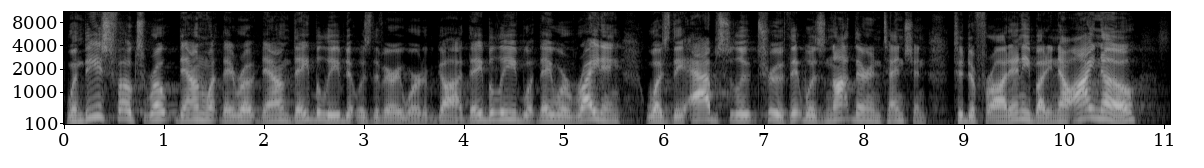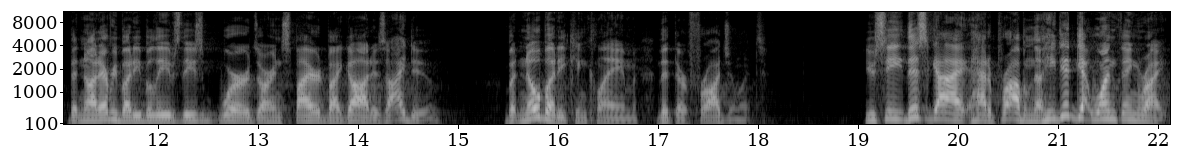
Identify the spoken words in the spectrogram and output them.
When these folks wrote down what they wrote down, they believed it was the very word of God. They believed what they were writing was the absolute truth. It was not their intention to defraud anybody. Now, I know that not everybody believes these words are inspired by God as I do, but nobody can claim that they're fraudulent. You see, this guy had a problem. Now, he did get one thing right.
